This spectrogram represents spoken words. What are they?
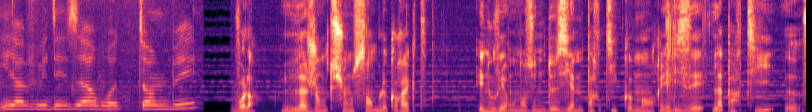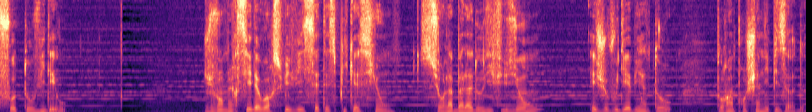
il y avait des arbres tombés. Voilà, la jonction semble correcte. Et nous verrons dans une deuxième partie comment réaliser la partie euh, photo-vidéo. Je vous remercie d'avoir suivi cette explication sur la balado-diffusion et je vous dis à bientôt pour un prochain épisode.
